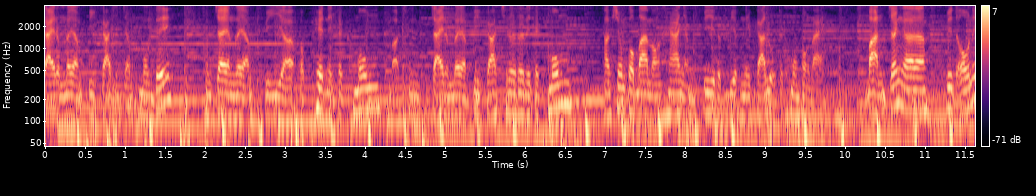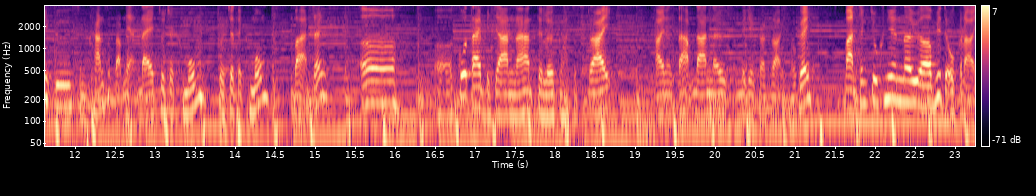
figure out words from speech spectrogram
ចែករំលែកអំពីការចិញ្ចឹមឃ្មុំទេខ្ញុំចែករំលែកអំពីប្រភេទនៃទឹកឃ្មុំបាទខ្ញុំចែករំលែកអំពីការជ្រើសរើសនៃទឹកឃ្មុំហើយខ្ញុំក៏បានបង្ហាញអំពីរបៀបនៃការលក់ទឹកឃ្មុំផងដែរបាទអញ្ចឹងវីដេអូនេះគឺសំខាន់សម្រាប់អ្នកដែលចូលចិត្តឃ្មុំចូលចិត្តទឹកឃ្មុំបាទអញ្ចឹងអឺគួរតែពិចារណាទៅលើការ subscribe ហើយនឹងតាមដាននៅមេរៀនក្រោយៗអូខេ បាទអញ្ចឹងជួបគ្នានៅវីដេអូក្រោយ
